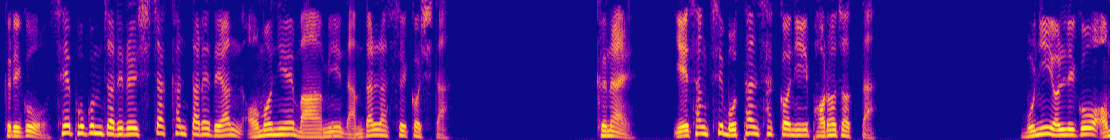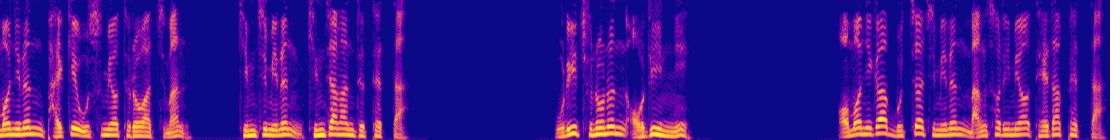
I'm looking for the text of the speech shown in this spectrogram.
그리고 새 보금자리를 시작한 딸에 대한 어머니의 마음이 남달랐을 것이다. 그날 예상치 못한 사건이 벌어졌다. 문이 열리고 어머니는 밝게 웃으며 들어왔지만 김지민은 긴장한 듯했다. 우리 준호는 어디 있니? 어머니가 묻자 지민은 망설이며 대답했다.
